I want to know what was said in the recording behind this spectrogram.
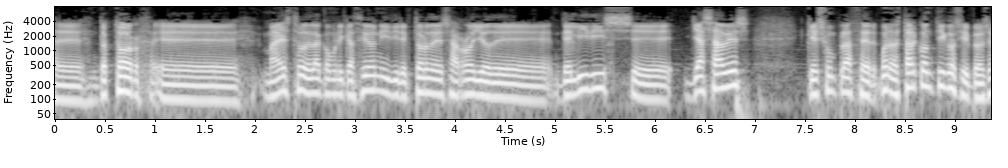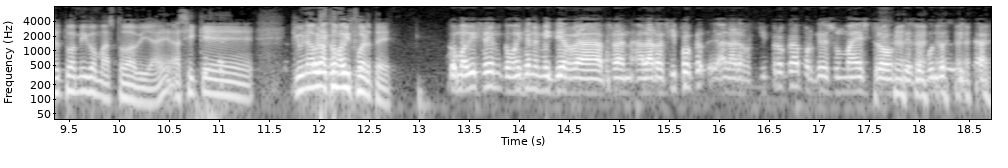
eh, doctor, eh, maestro de la comunicación y director de desarrollo de, del IDIS, ya sabes que es un placer. Bueno, estar contigo sí, pero ser tu amigo más todavía, ¿eh? Así que, que un abrazo muy fuerte como dicen, como dicen en mi tierra, Fran, a la recíproca, a la recíproca porque eres un maestro desde el punto de vista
